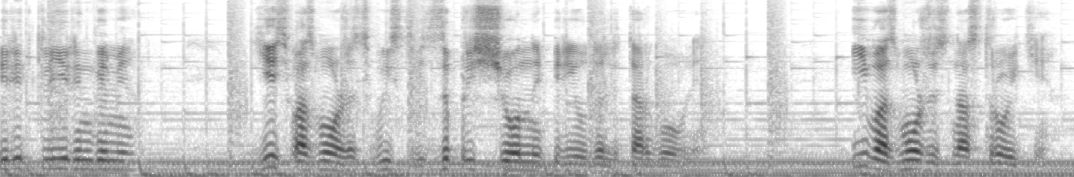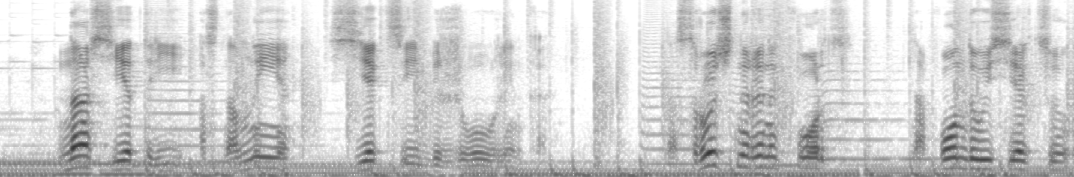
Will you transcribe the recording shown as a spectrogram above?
перед клирингами, есть возможность выставить запрещенный период для торговли, и возможность настройки на все три основные секции биржевого рынка. На срочный рынок Фордс, на фондовую секцию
